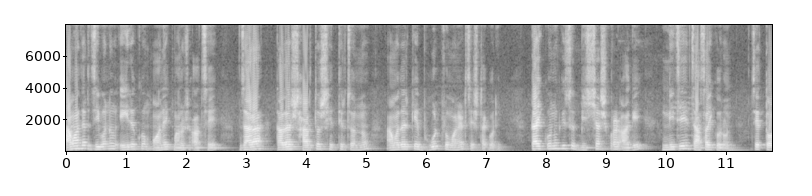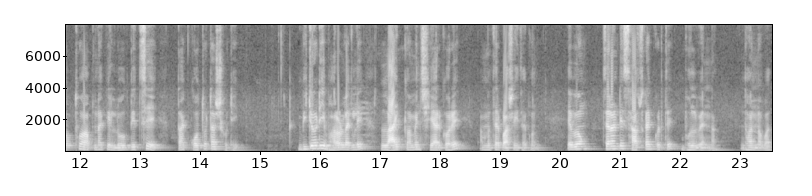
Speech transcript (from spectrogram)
আমাদের জীবনেও এইরকম অনেক মানুষ আছে যারা তাদের স্বার্থ সিদ্ধির জন্য আমাদেরকে ভুল প্রমাণের চেষ্টা করে। তাই কোনো কিছু বিশ্বাস করার আগে নিজে যাচাই করুন যে তথ্য আপনাকে লোক দিচ্ছে তা কতটা সঠিক। ভিডিওটি ভালো লাগলে লাইক, কমেন্ট, শেয়ার করে আমাদের পাশেই থাকুন এবং চ্যানেলটি সাবস্ক্রাইব করতে ভুলবেন না। ধন্যবাদ।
